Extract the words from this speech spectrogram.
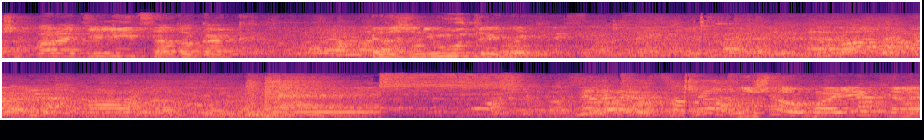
потому пора делиться, а то как... Это же не утренник. Ну что, поехали?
